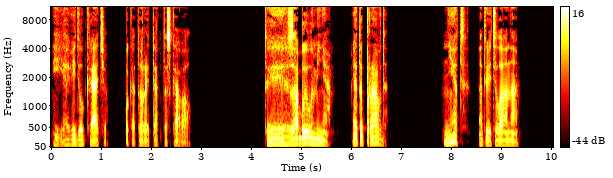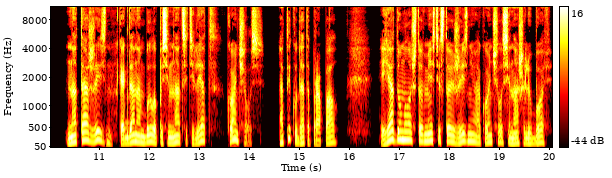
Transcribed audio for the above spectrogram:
И я видел Катю, по которой так тосковал. «Ты забыла меня. Это правда?» «Нет», — ответила она. «Но та жизнь, когда нам было по семнадцати лет, кончилась, а ты куда-то пропал. И я думала, что вместе с той жизнью окончилась и наша любовь».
